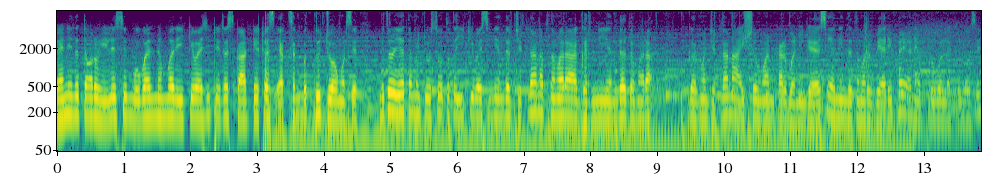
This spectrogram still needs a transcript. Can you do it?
એની અંદર તમારો relation mobile number e KYC status card status action બધું જ જોવા મળશે. મિત્રો અહીંયા તમે જોશો તો ઈ કેવાયસીની અંદર જેટલા નામ તમારા ઘરની અંદર તમારા ઘરમાં જેટલાના આયુષ્યમાન કાર્ડ બની ગયા છે, એની અંદર તમારું વેરીફાઈ અને અપ્રુવલ લખેલું હશે.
